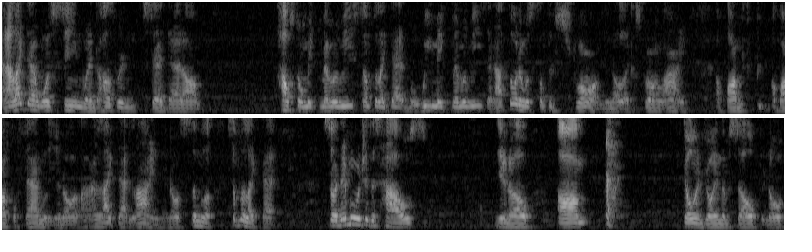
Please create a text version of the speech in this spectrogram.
and I like that one scene when the husband said that um house don't make memories, something like that, but we make memories. And I thought it was something strong, you know, like a strong line, a bond, a bond for family, you know. I like that line, you know, similar, something like that. So they move into this house, you know, um, they're enjoying themselves, you know,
